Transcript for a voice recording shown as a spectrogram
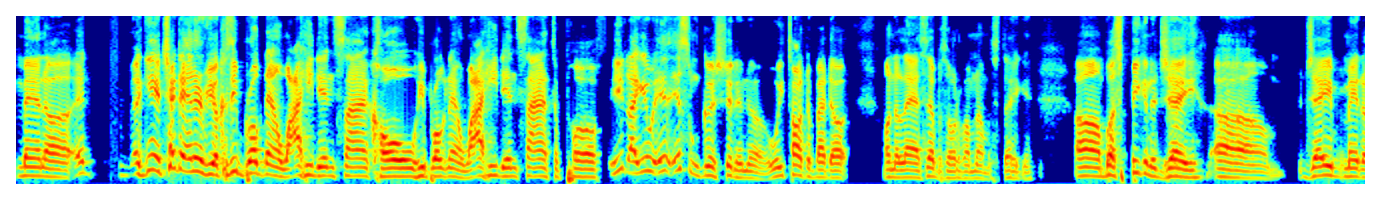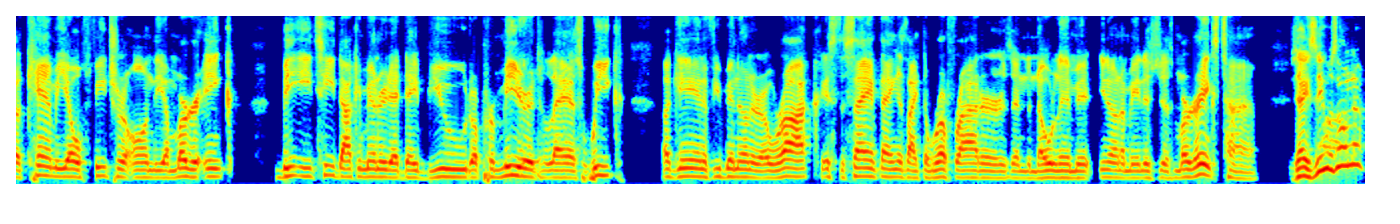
man, uh, it, again, check the interview because he broke down why he didn't sign Cole. He broke down why he didn't sign to Puff. He like it, it, it's some good shit in there. We talked about that on the last episode, if I'm not mistaken. Um, but speaking of Jay, um, Jay made a cameo feature on the Murder Inc. BET documentary that debuted or premiered last week. Again, if you've been under a rock, it's the same thing as like the Ruff Ryders and the No Limit. You know what I mean? It's just Murder Inc.'s time. Jay Z was on there.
